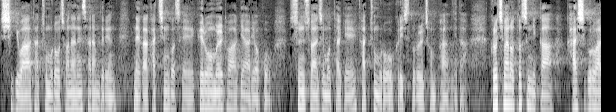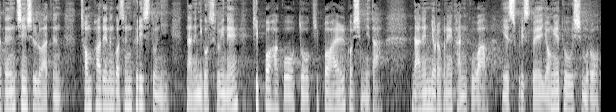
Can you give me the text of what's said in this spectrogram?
시기와 다툼으로 전하는 사람들은 내가 갇힌 것에 괴로움을 더하게 하려고 순수하지 못하게 다툼으로 그리스도를 전파합니다. 그렇지만 어떻습니까? 가식으로 하든 진실로 하든 전파되는 것은 그리스도니 나는 이것으로 인해 기뻐하고 또 기뻐할 것입니다. 나는 여러분의 간구와 예수 그리스도의 영의 도우심으로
